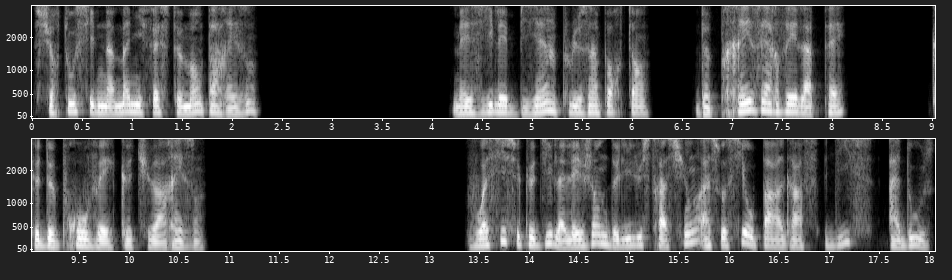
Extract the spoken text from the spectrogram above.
surtout s'il n'a manifestement pas raison. Mais il est bien plus important de préserver la paix que de prouver que tu as raison. Voici ce que dit la légende de l'illustration associée au paragraphe 10 à 12.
